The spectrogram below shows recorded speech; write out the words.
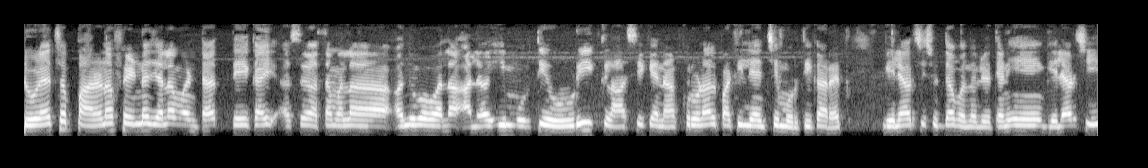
डोळ्याचं पारणं फेडणं ज्याला म्हणतात ते काही असं आता मला अनुभवाला आलं. ही मूर्ती एवढी क्लासिक आहे ना कृणाल पाटील यांची मूर्तिकार आहेत. गेल्या वर्षी सुद्धा बनवली होती आणि हे गेल्या वर्षी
